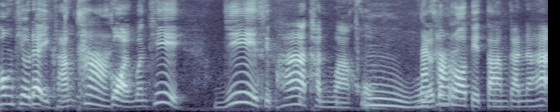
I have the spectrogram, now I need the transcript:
ท่องเที่ยวได้อีกครั้งค่ะก่อนวันที่ 25 ธันวาคมอืมนะคะเดี๋ยวต้องรอติดตามกันนะฮะ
